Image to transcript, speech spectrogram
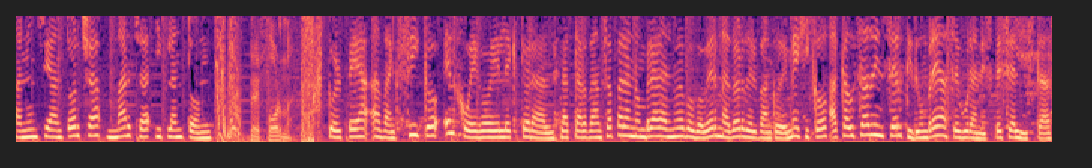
Anuncia antorcha, marcha y plantón. Reforma. Golpea a Banxico el juego electoral. La tardanza para nombrar al nuevo gobernador del Banco de México ha causado incertidumbre, aseguran especialistas.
